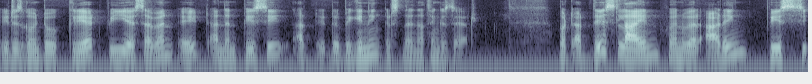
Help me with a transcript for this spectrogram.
it is going to create PA7 8 and then PC at the beginning it's nothing is there. But at this line when we are adding PC,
